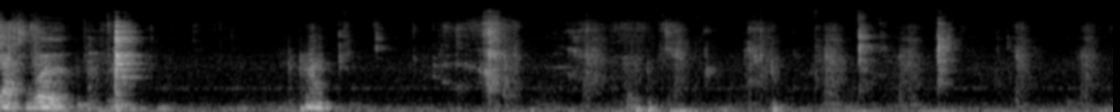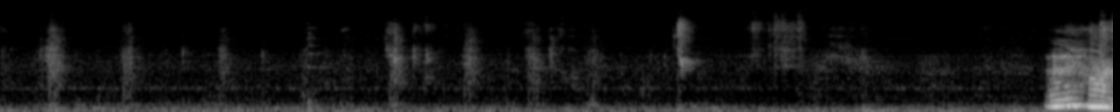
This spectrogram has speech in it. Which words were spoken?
จัดเวอร์ เอ้ยหอน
